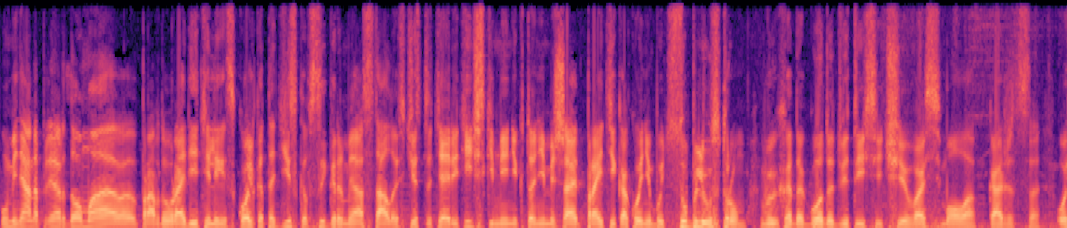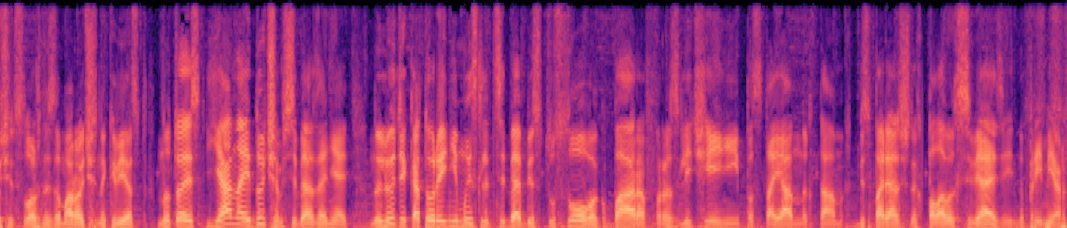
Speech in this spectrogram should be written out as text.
у меня, например, дома, э, правда, у родителей сколько-то дисков с играми осталось. Чисто теоретически мне никто не мешает пройти какой-нибудь Сублюструм выхода года 2008, кажется. Очень сложный замороченный квест. Ну, то есть, я найду чем себя занять. Но люди, которые не мыслят себя без тусовок, баров, развлечений, постоянных там беспорядочных половых связей, например,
